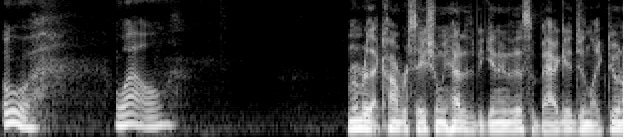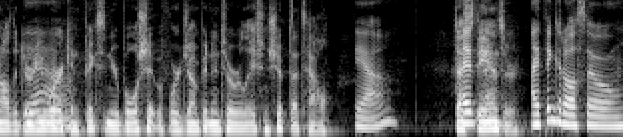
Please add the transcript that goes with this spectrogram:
Oh, well, Remember that conversation we had at the beginning of this, of baggage and like doing all the dirty work and fixing your bullshit before jumping into a relationship? That's how. yeah. That's I- the answer. I think it also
